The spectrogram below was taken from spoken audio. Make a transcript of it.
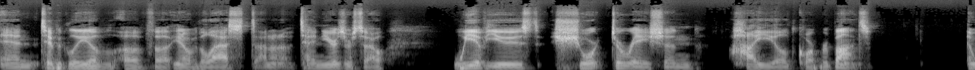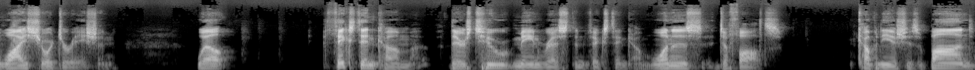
and typically of, of uh, you know over the last i don't know 10 years or so we have used short duration high yield corporate bonds. And why short duration? Well fixed income there's two main risks in fixed income. One is defaults. Company issues a bond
